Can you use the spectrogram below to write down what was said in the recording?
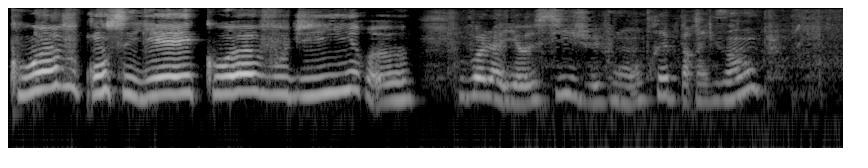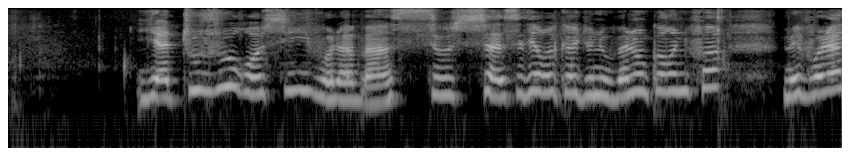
quoi vous conseiller, quoi vous dire. Euh, voilà, il y a aussi, je vais vous montrer par exemple, il y a toujours aussi, voilà, ben, c'est des recueils de nouvelles encore une fois, mais voilà,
